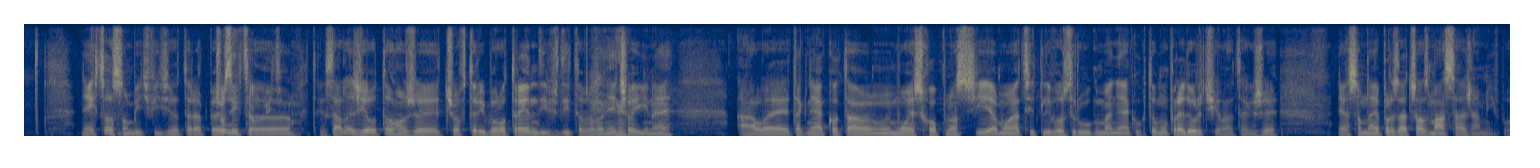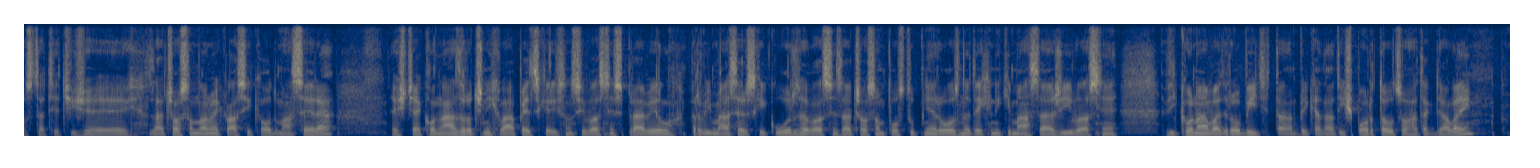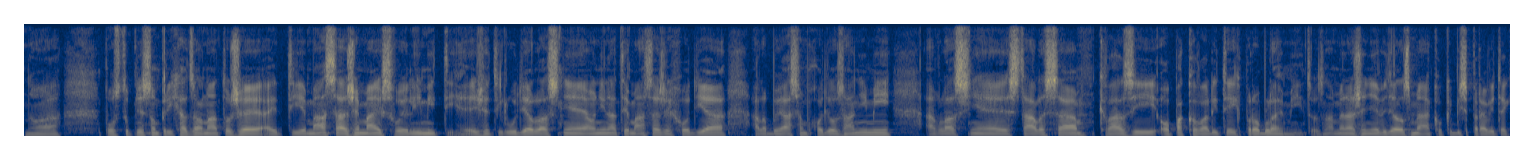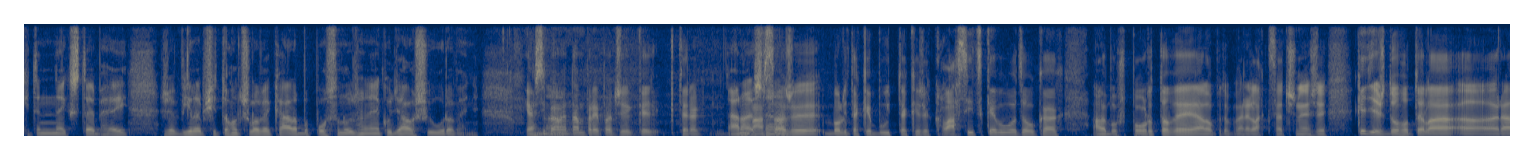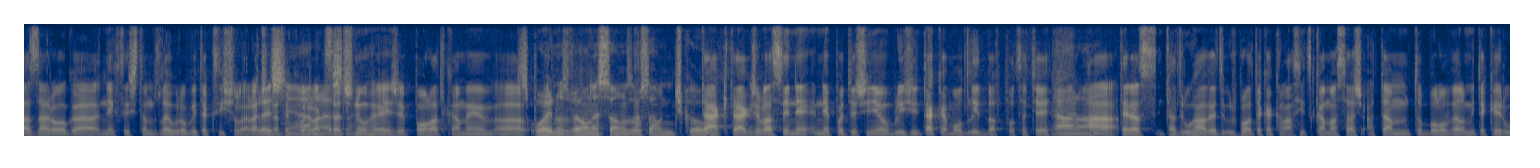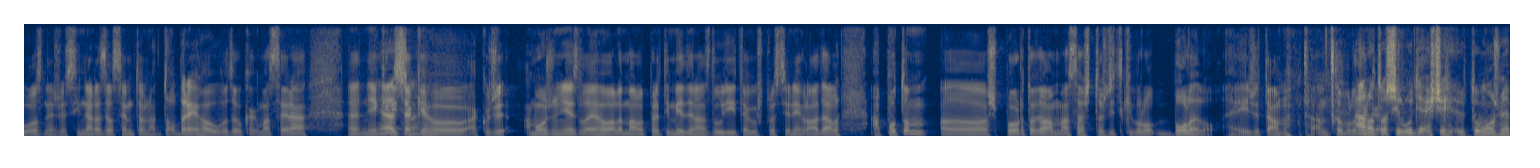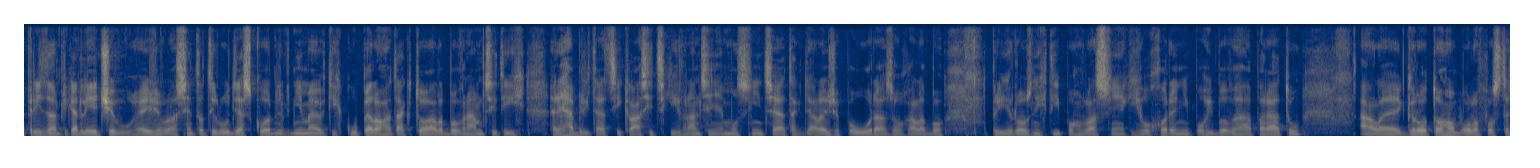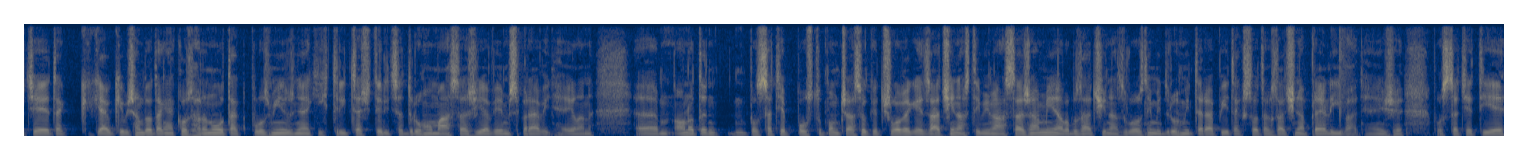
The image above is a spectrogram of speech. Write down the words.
Nechcel som byť fyzioterapeut. Čo si chcel byť? eh, Tak záleží od toho, že čo vtedy bolo trendy. Vždy to bolo niečo iné. Ale tak nejako tam moje schopnosti a moja citlivosť rúk ma nejako k tomu predurčila. Takže ja som najprv začal s masážami v podstate. Čiže začal som normálne klasika od maséra ešte ako názročný chlapec, kedy som si vlastne spravil prvý masérsky kurz a vlastne začal som postupne rôzne techniky masáží vlastne vykonávať, robiť, tá, napríklad na tých športovcoch a tak ďalej. No a postupne som prichádzal na to, že aj tie masáže majú svoje limity. Hej? Že tí ľudia vlastne, oni na tie masáže chodia, alebo ja som chodil za nimi a vlastne stále sa kvázi opakovali tie ich problémy. To znamená, že nevedeli sme ako keby spraviť taký ten next step, hej? že vylepšiť toho človeka alebo posunúť ho na nejakú ďalšiu úroveň. Ja si no. pamätám, prepáč, že ke, teda jasné, masáže boli také buď také, že klasické v úvodzovkách, alebo športové, alebo relaxačné, že keď ješ do hotela uh, raz za rok a nechceš tam zle urobiť, tak si šiel radšej na Presne, takú áno, relaxačnú, hej, že pohľadkáme... Uh, Spojenú s wellnessom, so sauničkou. tak, tak, že vlastne ne, nepoteší, neoblíži. Taká modlitba v podstate. Áno, áno. A teraz tá druhá vec už bola taká klasická masáž a tam to bolo veľmi také rôzne, že si narazil sem tam na dobrého úvodzovkách masera, e, niekedy Jasné. takého, akože, a možno nie zlého, ale mal predtým 11 ľudí, tak už proste nevládal. A potom uh, športová masáž to vždycky bolo bolelo, hej, že tam, tam to bolo Áno, také... to si ľudia, ešte tu môžeme prísť napríklad liečevú, hej, že vlastne to tí ľudia skôr vnímajú v tých kúpeloch a takto, alebo v rámci tých rehabilitácií klasických, v rámci nemocnice a tak ďalej, že po úrazoch alebo pri rôznych typoch vlastne nejakých ochorení pohybového aparátu. Ale gro toho bolo v podstate, tak ja keby som to tak nejako zhrnul, tak plus minus nejakých 30-40 druhov masáží ja viem spraviť. Hej. Len um, ono ten v podstate postupom času, keď človek je, začína s tými masážami alebo začína s rôznymi druhmi terapii, tak sa to tak začína prelívať. Hej. Že v podstate tie,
